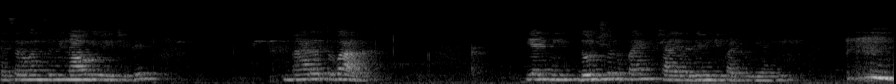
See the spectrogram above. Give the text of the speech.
त्या सर्वांचं मी नाव घेऊ इच्छिते. भारत वाघ यांनी दोनशे रुपये शाळेला देणगी पाठवली आहे.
